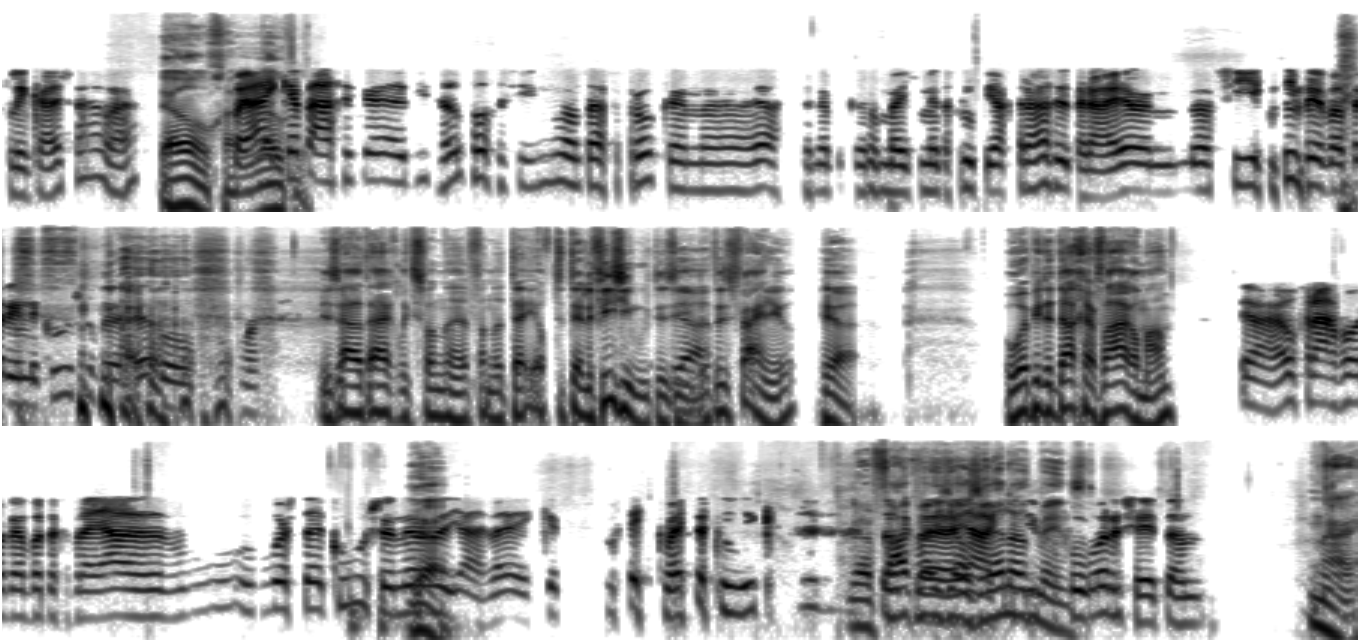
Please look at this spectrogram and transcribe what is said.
flink huishouden. Oh, Maar ja, ik heb eigenlijk eh, niet heel veel gezien, want hij vertrok. En eh, ja, dan heb ik er een beetje met een groepje achteraan zitten rijden. En dan zie ik niet meer wat er in de koers gebeurt. maar- Je zou het eigenlijk van, eh, van de te- op de televisie moeten zien. Ja. Dat is fijn, joh. Ja. Hoe heb je de dag ervaren, man? Ja, heel graag wordt, wordt er gevraagd, ja, hoe was de koers? En Ja. ja, nee, ik, ik weet het niet. Ik, Ja, vaak dat, weet je als ja, renner het minst. zit, dan... Nee.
